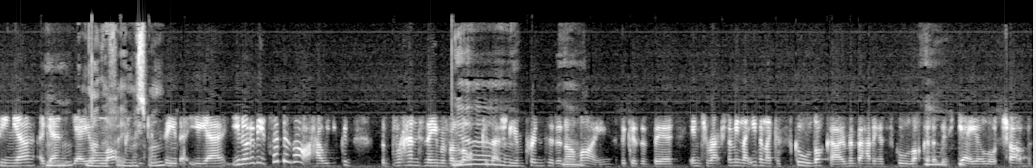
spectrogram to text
Senior again, Yale Mm-hmm. Another locks. famous you can one. see that you yeah, you know what I mean. It's so bizarre how you could the brand name of a lock is actually imprinted in our minds because of the interaction. I mean, like even like a school locker. I remember having a school locker that was Yale or Chubb.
